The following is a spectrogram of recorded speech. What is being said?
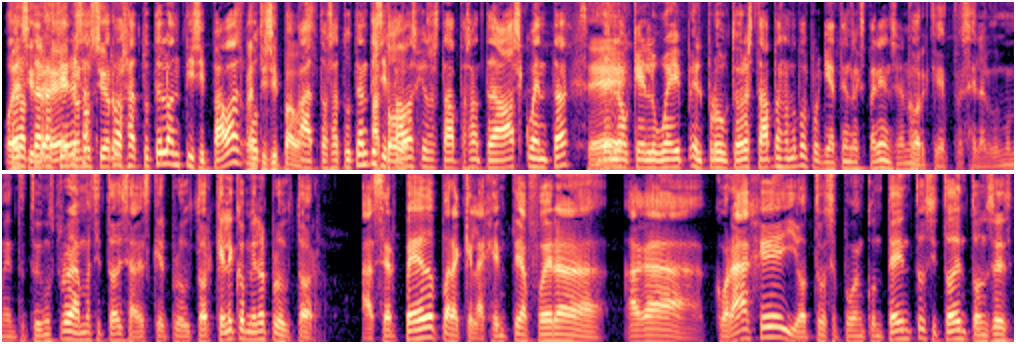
o Pero decirle, te "Eh, refieres no nos a, cierres". o sea, tú te lo anticipabas. o- Anticipabas. O sea, tú te anticipabas que eso estaba pasando, te dabas cuenta Sí. de lo que el güey, el productor estaba pensando, pues porque ya tienes la experiencia, ¿no? Porque pues en algún momento tuvimos programas y todo, y sabes que el productor, ¿qué le conviene al productor? Hacer pedo para que la gente afuera haga coraje y otros se pongan contentos y todo. Entonces,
